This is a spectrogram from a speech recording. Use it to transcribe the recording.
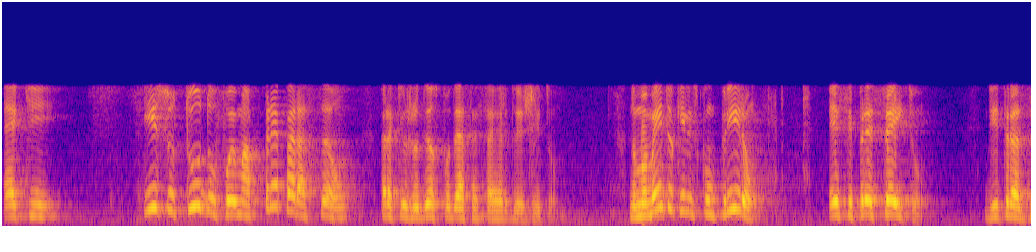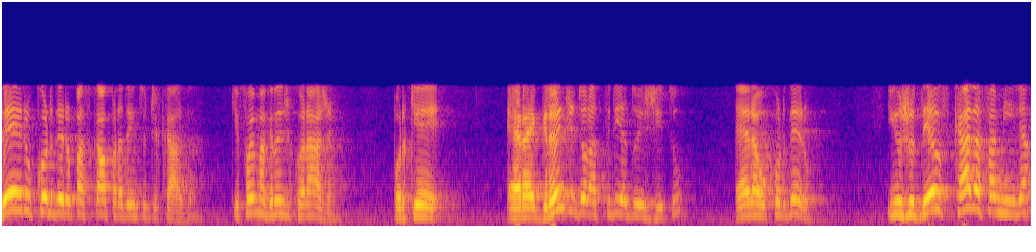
é que isso tudo foi uma preparação para que os judeus pudessem sair do Egito. No momento que eles cumpriram esse preceito de trazer o cordeiro pascal para dentro de casa, que foi uma grande coragem, porque era a grande idolatria do Egito, era o cordeiro. E os judeus, cada família,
